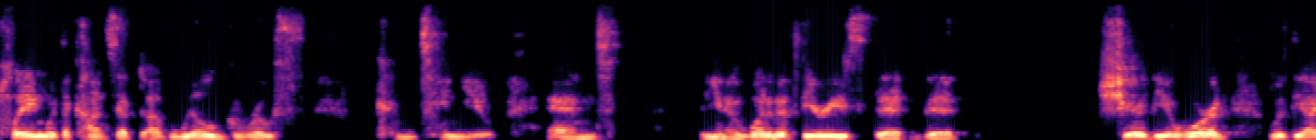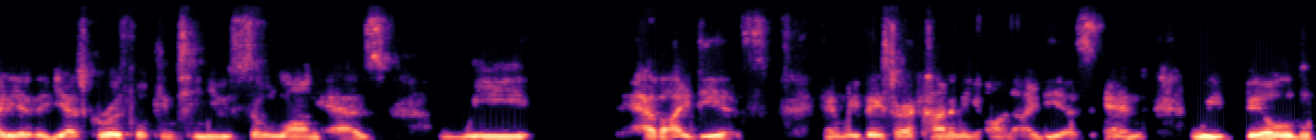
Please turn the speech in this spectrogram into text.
playing with the concept of will growth continue? And you know, one of the theories that that shared the award was the idea that yes, growth will continue so long as we have ideas and we base our economy on ideas and we build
